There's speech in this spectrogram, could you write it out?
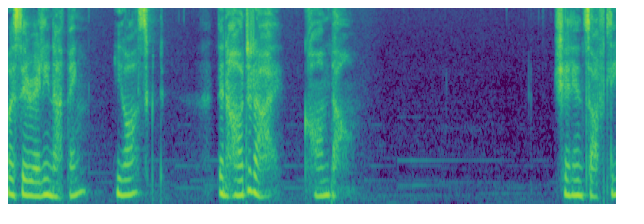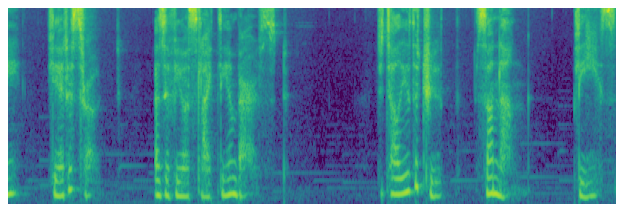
Was there really nothing? he asked. Then how did I calm down? Xie Lian softly cleared his throat as if he was slightly embarrassed. To tell you the truth, San Lang, please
